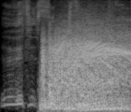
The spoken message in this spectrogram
It is...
